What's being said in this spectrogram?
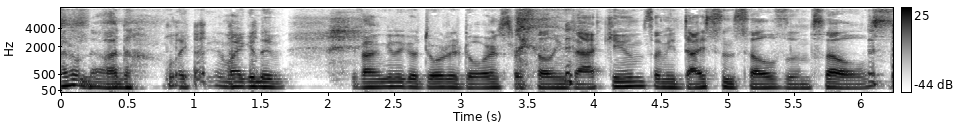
I don't know. I don't, like, am I going to, if I'm going to go door to door and start selling vacuums? I mean, Dyson sells themselves,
